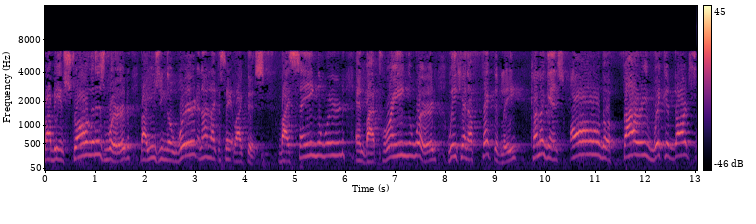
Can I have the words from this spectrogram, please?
by being strong in His Word, by using the Word, and I like to say it like this. By saying the Word and by praying the Word, we can effectively come against all the fiery, wicked darts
